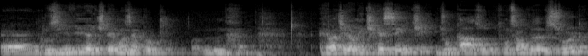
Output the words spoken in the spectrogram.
É, inclusive, a gente tem um exemplo relativamente recente de um caso que aconteceu uma coisa absurda.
